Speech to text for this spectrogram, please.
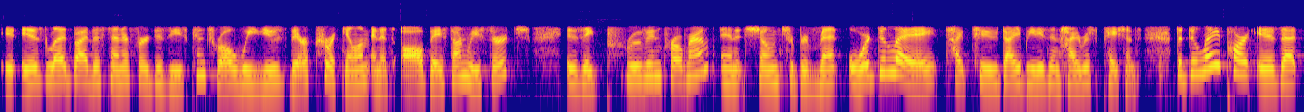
It is led by the Center for Disease Control. We use their curriculum, and it's all based on research. It is a proven program, and it's shown to prevent or delay type 2 diabetes in high risk patients. The delay part is that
